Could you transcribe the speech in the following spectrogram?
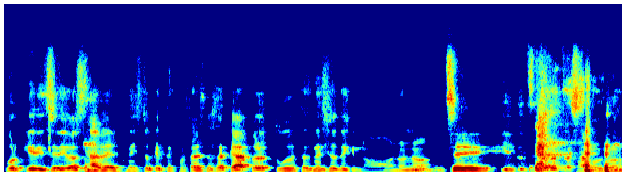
porque dice Dios, a ver, necesito que te fortalezcas acá, pero tú estás necio de que no, no, no. Sí. Y entonces lo retrasamos, ¿no?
